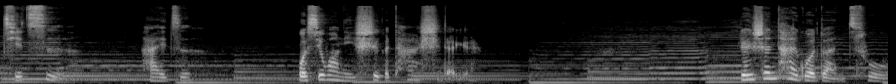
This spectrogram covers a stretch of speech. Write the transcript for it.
其次，孩子。我希望你是个踏实的人。人生太过短促，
